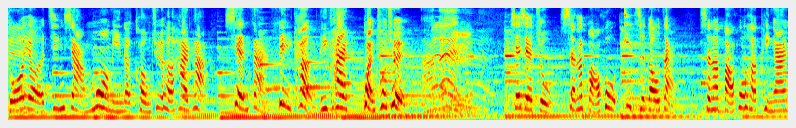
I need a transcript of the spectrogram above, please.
所有的惊吓、莫名的恐惧和害怕，现在立刻离开，滚出去。阿门。谢谢主，神的保护一直都在，神的保护和平安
